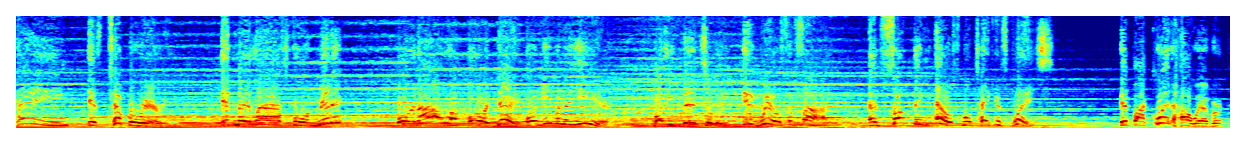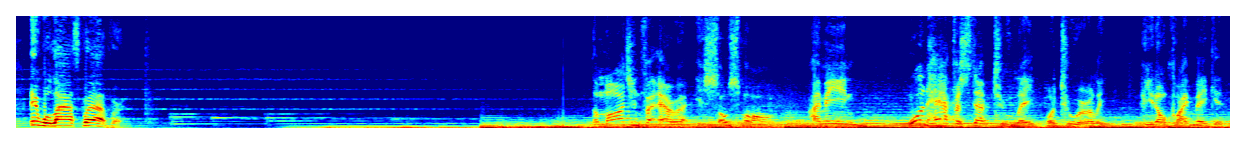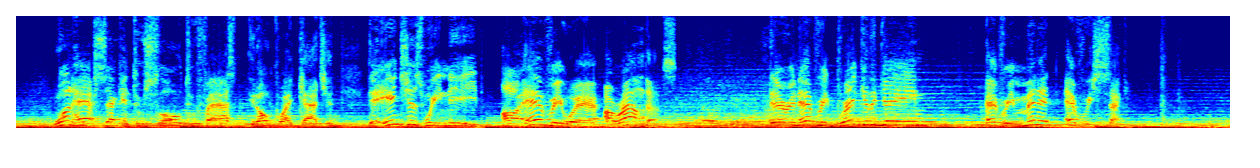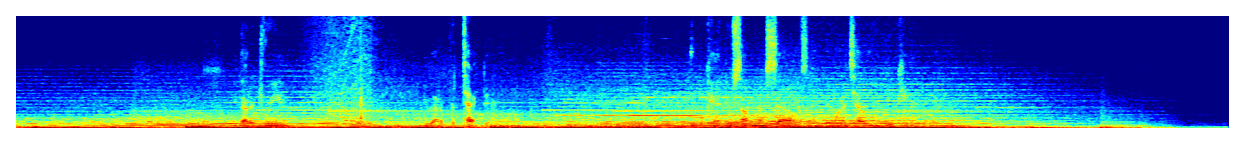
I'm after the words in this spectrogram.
Pain is temporary. It may last for a minute, or an hour, or a day, or even a year. But eventually, it will subside, and something else will take its place. If I quit, however, it will last forever. The margin for error is so small. I mean, one half a step too late or too early, you don't quite make it. One half second too slow, too fast, you don't quite catch it. The inches we need are everywhere around us. They're in every break of the game, every minute, every second. You got a dream, you got to protect it. People can't do something themselves, they want to tell you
